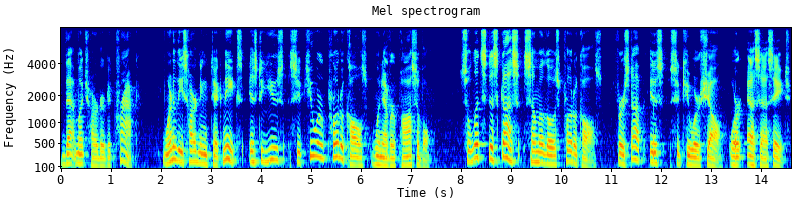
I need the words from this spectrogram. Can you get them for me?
that much harder to crack. One of these hardening techniques is to use secure protocols whenever possible. So let's discuss some of those protocols. First up is Secure Shell, or SSH.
